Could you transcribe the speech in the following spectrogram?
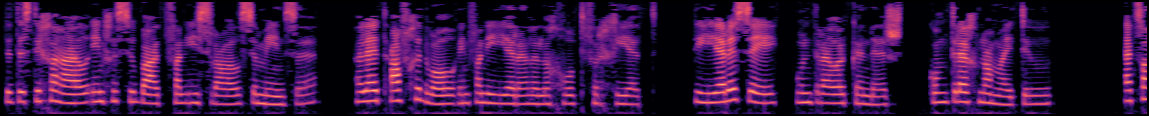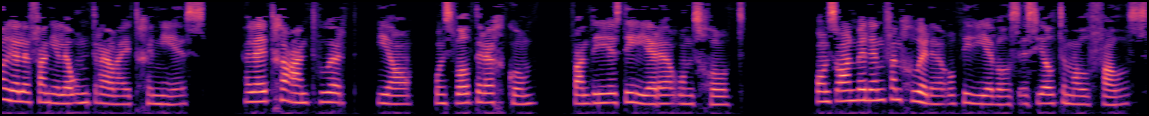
dit is die gehuil en gesoebaat van Israëlse mensen. Hulle het afgedwaal en van die Heere hulle God vergeet. Die Heere sê, ontrouwe kinders, kom terug naar mij toe. Ik zal jullie van jullie ontrouwheid genees. Hulle het geantwoord, ja, ons wil terugkom, want die is die Heere ons God. Ons aanbidding van goede op die hevels is heeltemal vals.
